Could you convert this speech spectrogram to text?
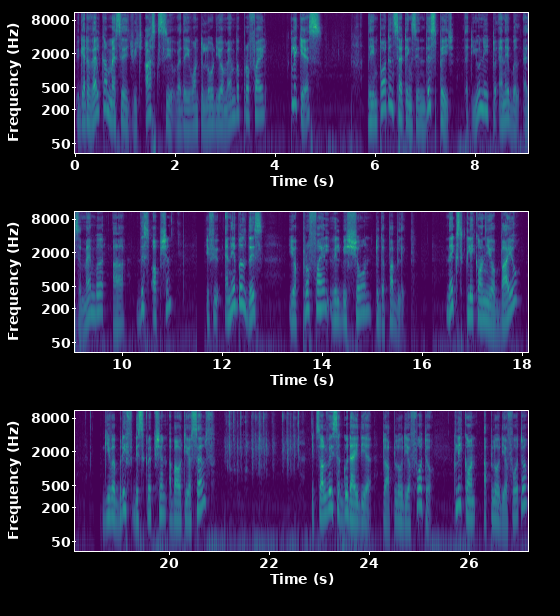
You get a welcome message which asks you whether you want to load your member profile. Click yes. The important settings in this page that you need to enable as a member are this option. If you enable this, your profile will be shown to the public. Next, click on your bio. Give a brief description about yourself. It's always a good idea to upload your photo. Click on upload your photo.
